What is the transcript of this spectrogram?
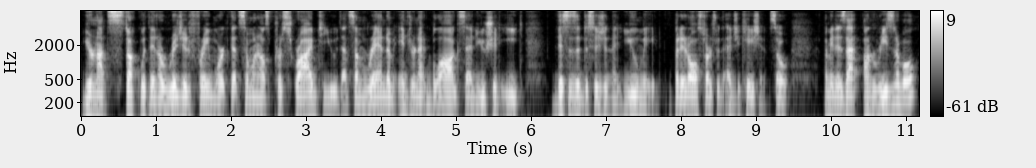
you're not stuck within a rigid framework that someone else prescribed to you, that some random internet blog said you should eat. This is a decision that you made, but it all starts with education. So, I mean, is that unreasonable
